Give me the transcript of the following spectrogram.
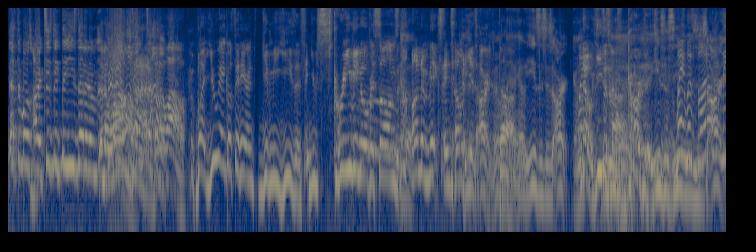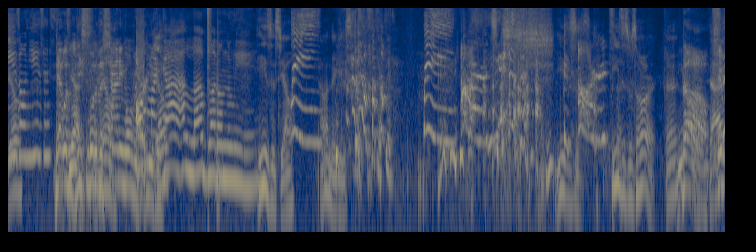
That's the most artistic thing he's done in a, in a a long long time. time. Oh, wow. But you ain't gonna sit here and give me Yeezus and you Screaming over songs on the mix and tell me it's art. Yo, Dog. man, yo, Yeezus is art. Yo. No, Yeezus was garbage. Yeezus, Wait, was is blood on the leaves yo. on Yeezus? That was Yes. the- one of the Yo. shining moments. Oh my yo. god, I love blood on the leaves. Yeezus, yo. Y'all niggas. Yeezus. Yeezus was hard. huh? No, Yeah, it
